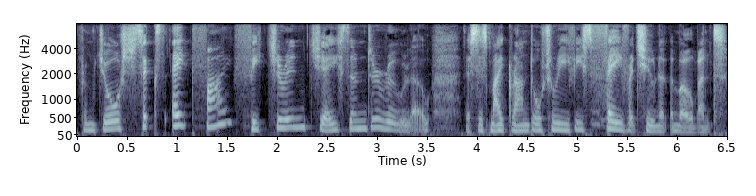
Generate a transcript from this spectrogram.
from Jawsh 685 featuring Jason Derulo. This is my granddaughter Evie's favourite tune at the moment.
